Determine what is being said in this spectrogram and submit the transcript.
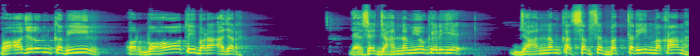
وہ اجر کبیر اور بہت ہی بڑا اجر ہے۔ جیسے جہنمیوں کے لیے جہنم کا سب سے بدترین مقام ہے،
